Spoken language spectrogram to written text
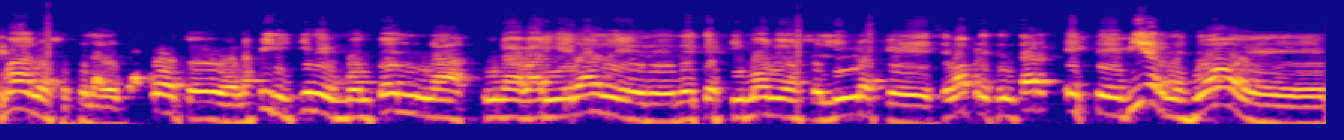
humanos, Estela de Capoto, Bonafini, tiene un montón, una, una variedad de, de, de testimonios el libro que se va a presentar este viernes, ¿no, eh,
